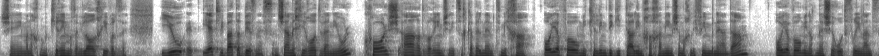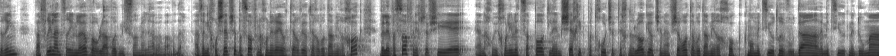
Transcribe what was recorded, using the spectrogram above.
שאם אנחנו מכירים אז אני לא ארחיב על זה. יהיו, יהיה את ליבת הביזנס, אנשי המכירות והניהול, כל שאר הדברים שאני צריך לקבל מהם תמיכה, או יבואו מכלים דיגיטליים חכמים שמחליפים בני אדם, או יבואו מנותני שירות פרילנסרים, והפרילנסרים לא יבואו לעבוד משרה מלאה בעבודה. אז אני חושב שבסוף אנחנו נראה יותר ויותר עבודה מרחוק, ולבסוף אני חושב שיהיה, אנחנו יכולים לצפות להמשך התפתחות של טכנולוגיות שמאפשרות עבודה מרחוק, כמו מציאות רבודה ומציאות מדומה,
